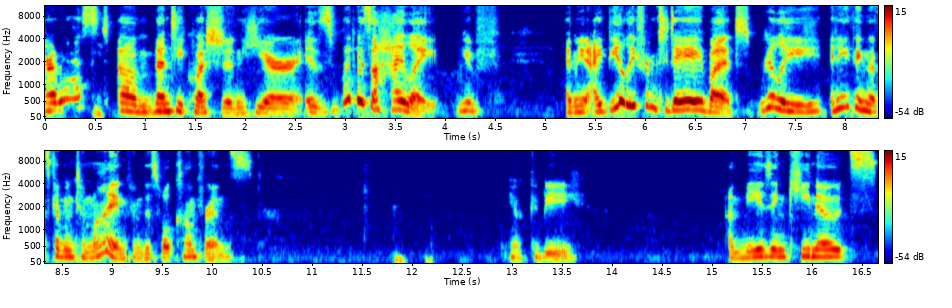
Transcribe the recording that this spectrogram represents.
our last um, Menti question here is, what is a highlight? We've, I mean, ideally from today, but really anything that's coming to mind from this whole conference. You know, it could be amazing keynotes,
